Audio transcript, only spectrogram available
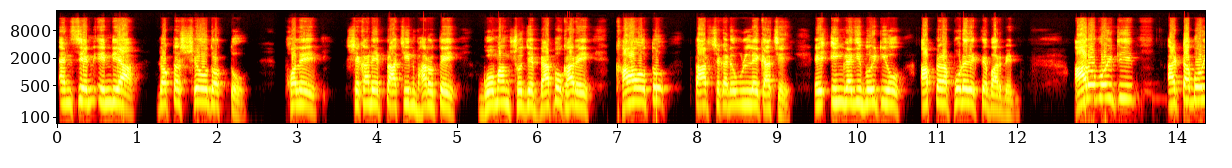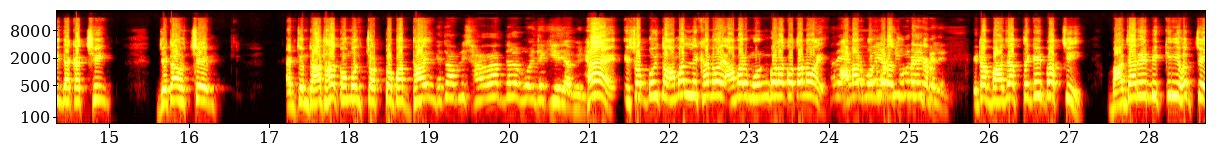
ancient India. Doctor Sheo Dutta. ফলে সেখানে প্রাচীন ভারতে গোমাংস যে ব্যাপক হারে খাওয়া হতো তার সেখানে উল্লেখ আছে। এই ইংরাজি বইটিও আপনারা পড়ে দেখতে পারবেন। আরও বইটি একটা বই দেখাচ্ছি যেটা হচ্ছে একজন রাধা কমল চট্টোপাধ্যায়। আপনি সারা রাত ধরে বই দেখিয়ে যাবেন। হ্যাঁ এসব বই তো আমার লেখা নয় আমার মন গড়া কথা নয়। আমার মন গড়া শুনবেন কেন? এটা বাজার থেকেই পাচ্ছি। বাজারে বিক্রি হচ্ছে।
